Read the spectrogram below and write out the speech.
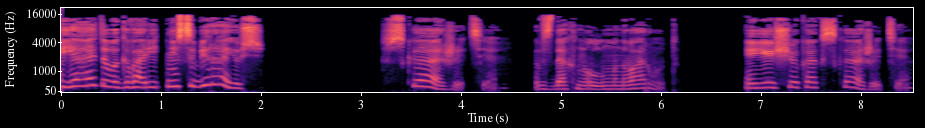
я этого говорить не собираюсь. «Скажете», — вздохнул Манворот. Еще как скажете.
